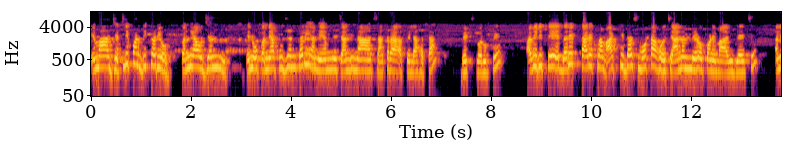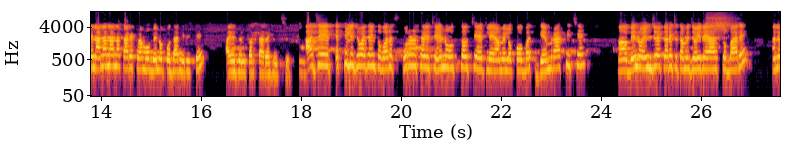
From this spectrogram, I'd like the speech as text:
એમાં જેટલી પણ દીકરીઓ કન્યાઓ જન્મી એનું કન્યા પૂજન કરી અને એમને ચાંદીના સાંકરા આપેલા હતા ભેટ સ્વરૂપે. આવી રીતે દરેક કાર્યક્રમ આઠથી દસ મોટા હોય છે. આનંદ મેળો પણ એમાં આવી જાય છે. અને નાના નાના કાર્યક્રમો બેનો પોતાની રીતે આયોજન કરતા રહે છે. આજે એકચ્યુઅલી જોવા જાય તો વર્ષ પૂર્ણ થયું છે. એનો ઉત્સવ છે એટલે અમે લોકો બસ ગેમ રાખી છે. બેનો એન્જોય કરે છે. તમે જોઈ રહ્યા છો બારે. અને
